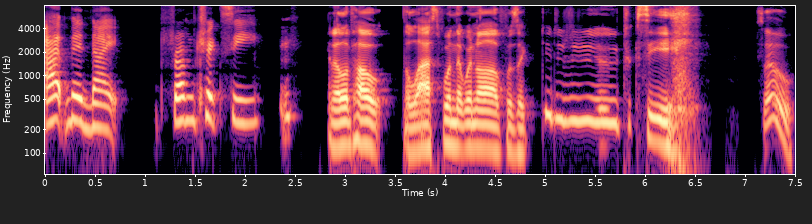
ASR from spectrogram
at midnight from Trixie. and I love how the last one that went off was like, doo -doo -doo Trixie. so,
